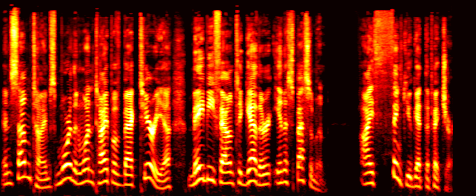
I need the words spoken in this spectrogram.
and sometimes more than one type of bacteria may be found together in a specimen. I think you get the picture.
